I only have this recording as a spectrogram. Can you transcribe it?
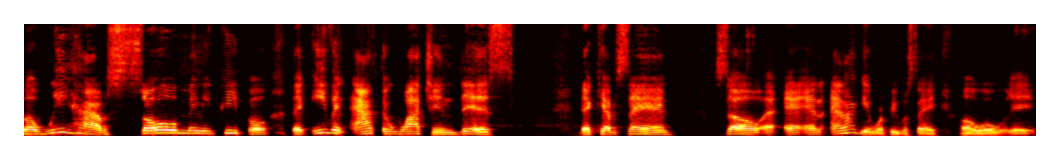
But we have so many people that even after watching this, that kept saying, so and and I get where people say, oh well, it,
